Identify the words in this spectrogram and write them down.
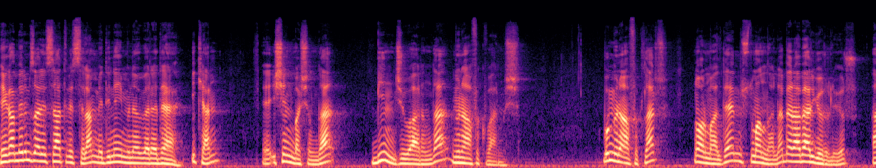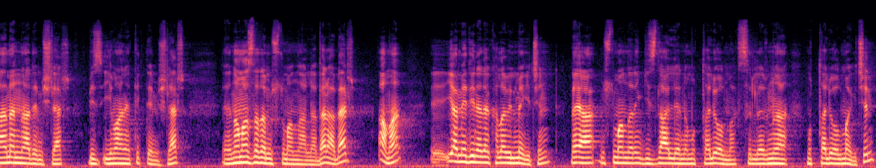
Peygamberimiz Aleyhisselatü Vesselam Medine-i Münevvere'de iken e, işin başında bin civarında münafık varmış. Bu münafıklar normalde Müslümanlarla beraber görülüyor. Amenna demişler, biz iman ettik demişler. E, namazda da Müslümanlarla beraber ama e, ya Medine'de kalabilmek için veya Müslümanların gizli hallerine muttali olmak, sırlarına muttali olmak için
